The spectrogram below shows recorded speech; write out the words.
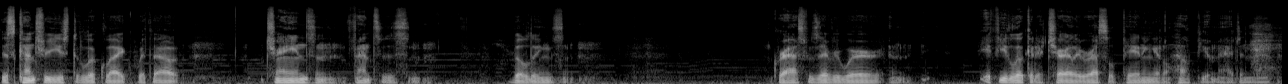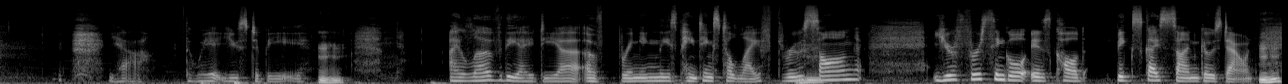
this country used to look like without trains and fences and buildings and grass was everywhere. And if you look at a Charlie Russell painting, it'll help you imagine that. Yeah, the way it used to be. Mhm. I love the idea of bringing these paintings to life through song. Your first single is called Big Sky Sun Goes Down.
